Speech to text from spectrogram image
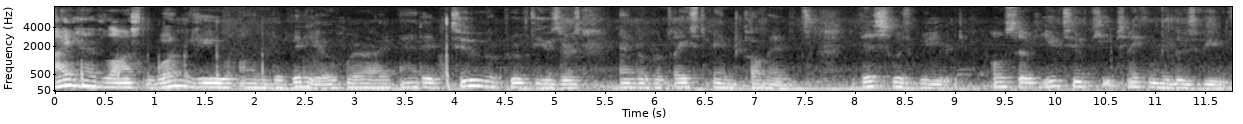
I have lost one view on the video where I added two approved users and a replaced pinned comment. This was weird. Also, YouTube keeps making me lose views.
